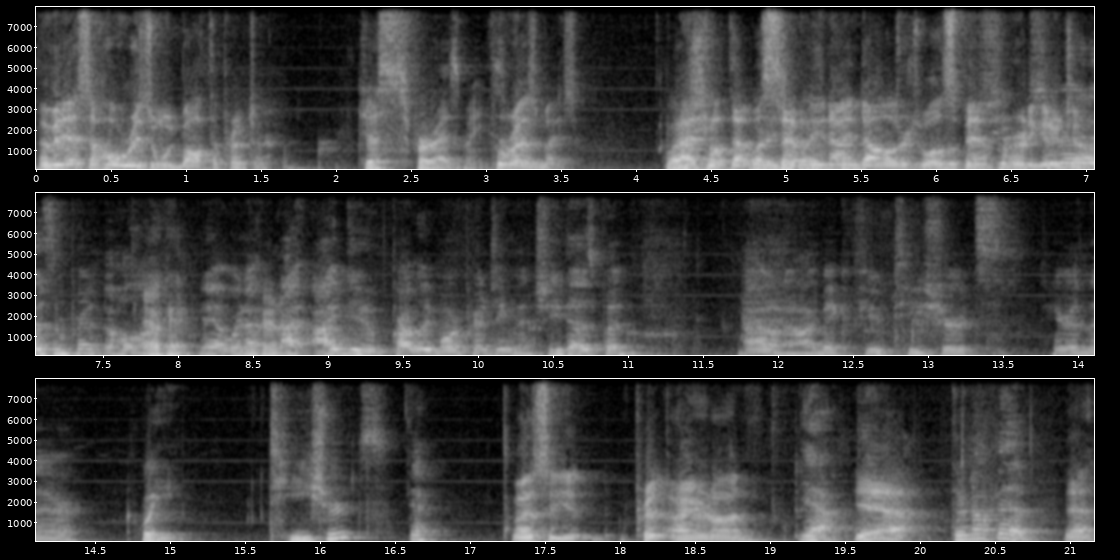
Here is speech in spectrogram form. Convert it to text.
I mean, that's the whole reason we bought the printer Just for resumes. for resumes. What I she- thought that was does your wife seventy nine print? dollars well spent She- for her to she get a really job. doesn't print a whole lot. Okay. Yeah, we're not. I, I do probably more printing than she does, but I don't know. I make a few T-shirts here and there. Wait, t-shirts? Yeah. Well, so you print iron on? Yeah. Yeah, They're not bad. yeah,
